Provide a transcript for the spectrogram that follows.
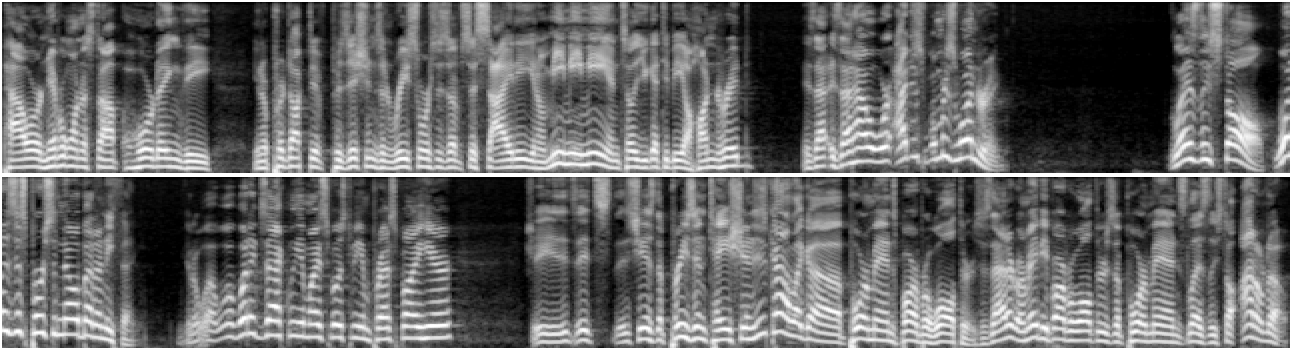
power, never want to stop hoarding the, you know, productive positions and resources of society, you know, me, me, me until you get to be a hundred. Is that, is that how it works? I just, I'm just wondering. Lesley Stahl, what does this person know about anything? You know, well, what exactly am I supposed to be impressed by here? She, it's, it's she has the presentation. She's kind of like a poor man's Barbara Walters. Is that it? Or maybe Barbara Walters is a poor man's Lesley Stahl. I don't know.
